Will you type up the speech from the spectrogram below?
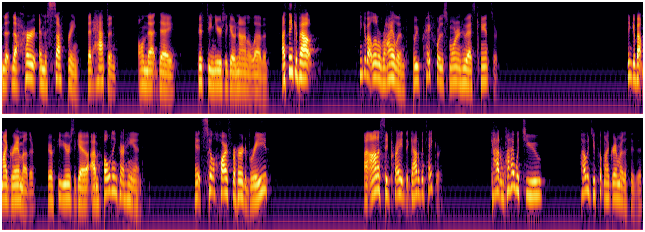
and the, the hurt and the suffering that happened on that day 15 years ago, 9 11. I think about, think about little Ryland, who we prayed for this morning, who has cancer. Think about my grandmother, who a few years ago, I'm holding her hand, and it's so hard for her to breathe. I honestly prayed that God would take her. God, why would you, why would you put my grandmother through this?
